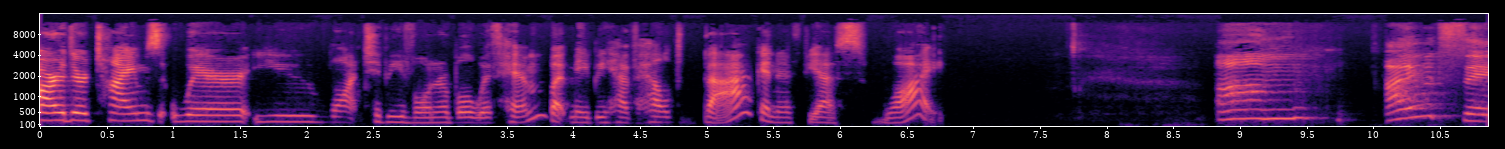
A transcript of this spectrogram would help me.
are there times where you want to be vulnerable with him but maybe have held back and if yes why Um, I would say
